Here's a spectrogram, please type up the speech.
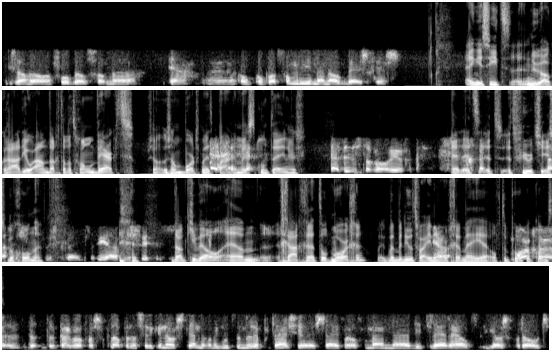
is dan wel een voorbeeld van uh, ja, uh, op, op wat voor manier men ook bezig is. En je ziet nu ook radio-aandacht dat het gewoon werkt. Zo'n zo bord met paardenmestcontainers. Ja, dit is toch wel weer... Het, het, het, het vuurtje is begonnen. Ja, precies. Dankjewel. Um, graag tot morgen. Ik ben benieuwd waar je ja. morgen mee op de proppen morgen, komt. Ik wel vast verklappen. Dan zit ik in Oostende. Want ik moet een reportage schrijven over mijn uh, literaire held Jozef Rood.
